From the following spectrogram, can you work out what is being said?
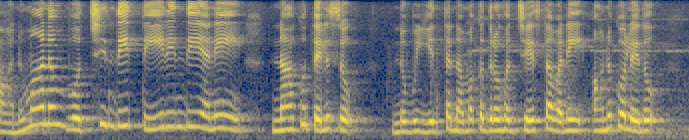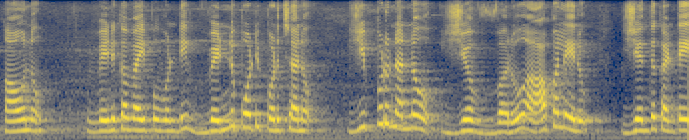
అనుమానం వచ్చింది తీరింది అని నాకు తెలుసు. నువ్వు ఇంత నమ్మక ద్రోహం చేస్తావని అనుకోలేదు. అవును వెనుక వైపు ఉండి వెన్నుపోటి పొడిచాను. ఇప్పుడు నన్ను ఎవ్వరూ ఆపలేరు. ఎందుకంటే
